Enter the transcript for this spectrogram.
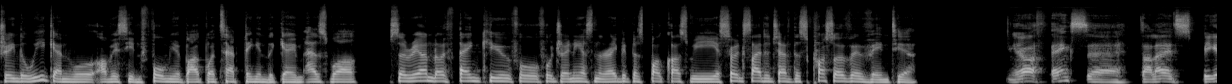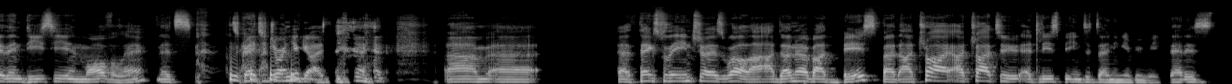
during the week and will obviously inform you about what's happening in the game as well. So, Riaan, thank you for, for joining us in the Rugby Biz podcast. We are so excited to have this crossover event here. Yeah, thanks, uh, Thala. It's bigger than DC and Marvel, eh? It's it's great to join you guys. um, uh, uh, thanks for the intro as well. I, I, don't know about best, but I try. I try to at least be entertaining every week. That is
